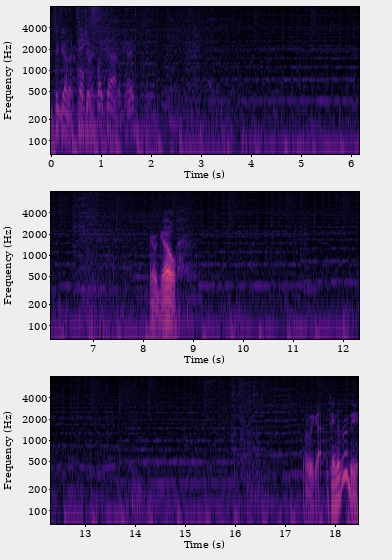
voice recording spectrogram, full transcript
It together. Take just like that, okay? There we go. What do we got? Obtained a ruby.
